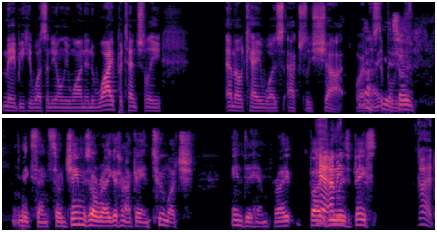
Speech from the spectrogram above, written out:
maybe he wasn't the only one and why potentially MLK was actually shot or at least the yeah, belief. So makes sense. So James Ray, I guess we're not getting too much into him, right? But yeah, he I mean, was based. Go ahead.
